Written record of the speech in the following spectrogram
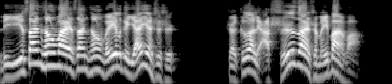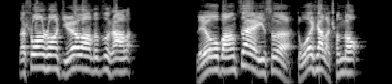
里三层外三层围了个严严实实。这哥俩实在是没办法，那双双绝望的自杀了。刘邦再一次夺下了城高，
